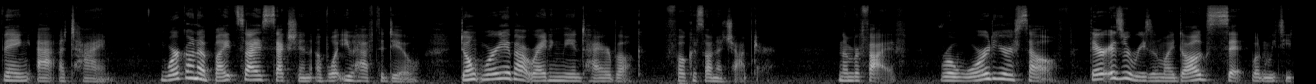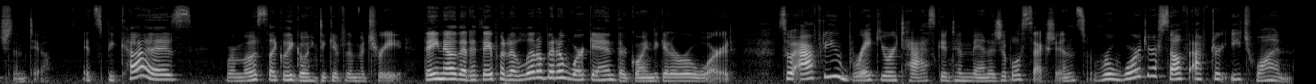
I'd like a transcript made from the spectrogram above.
thing at a time. Work on a bite sized section of what you have to do. Don't worry about writing the entire book, focus on a chapter. Number five, reward yourself there is a reason why dogs sit when we teach them to. It's because we're most likely going to give them a treat. They know that if they put a little bit of work in, they're going to get a reward. So after you break your task into manageable sections, reward yourself after each one.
